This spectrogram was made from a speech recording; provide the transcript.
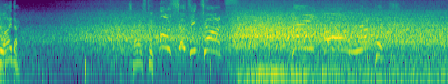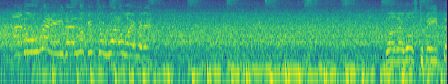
You either. Tries to... Oh, shooting chance! They are rampant! And already they're looking to run away with it. Well, there was to be...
